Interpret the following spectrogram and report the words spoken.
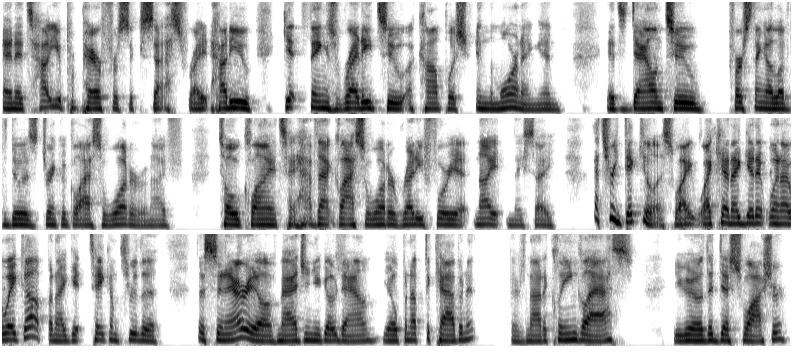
and it's how you prepare for success, right? How do you get things ready to accomplish in the morning? And it's down to first thing I love to do is drink a glass of water. And I've told clients, hey, have that glass of water ready for you at night. And they say, that's ridiculous. Why, why can't I get it when I wake up? And I get take them through the, the scenario imagine you go down, you open up the cabinet, there's not a clean glass. You go to the dishwasher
